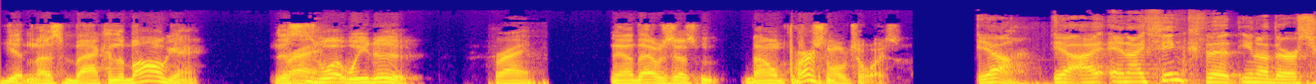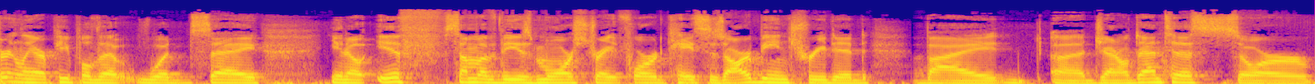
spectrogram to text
getting us back in the ball game. This right. is what we do. Right. Now that was just my own personal choice. Yeah, yeah, I, and I think that you know there are certainly are people that would say, you know, if some of these more straightforward cases are being treated by uh, general dentists or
